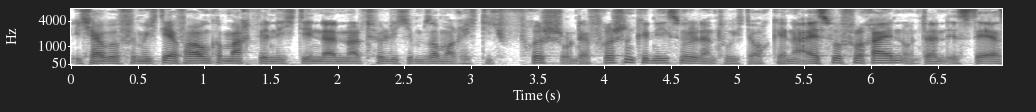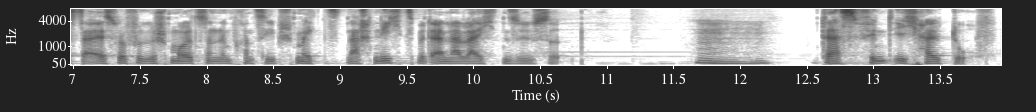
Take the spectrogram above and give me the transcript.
ich habe für mich die Erfahrung gemacht, wenn ich den dann natürlich im Sommer richtig frisch und erfrischend genießen will, dann tue ich da auch gerne Eiswürfel rein und dann ist der erste Eiswürfel geschmolzen und im Prinzip schmeckt es nach nichts mit einer leichten Süße. Mhm. Das finde ich halt doof.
